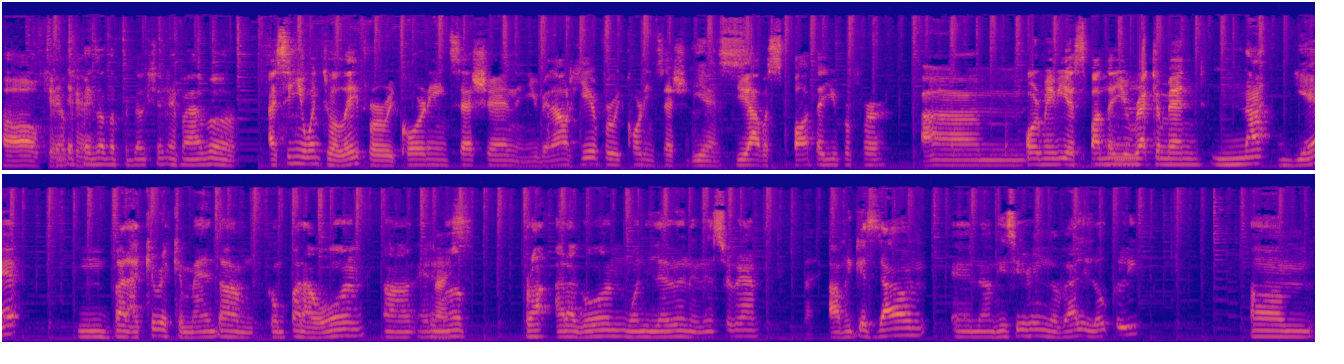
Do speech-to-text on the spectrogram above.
Oh, okay, it okay. depends on the production. If I have a I seen you went to LA for a recording session, and you've been out here for a recording session. yes, Do you have a spot that you prefer, um, or maybe a spot that you Mm. recommend? not yet, but I can recommend um Compa Aragon. Uh, hit him Nice. up, Pro Aragon one eleven on Instagram. Nice. Um, he gets down and um, he's here in the valley locally. Um,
